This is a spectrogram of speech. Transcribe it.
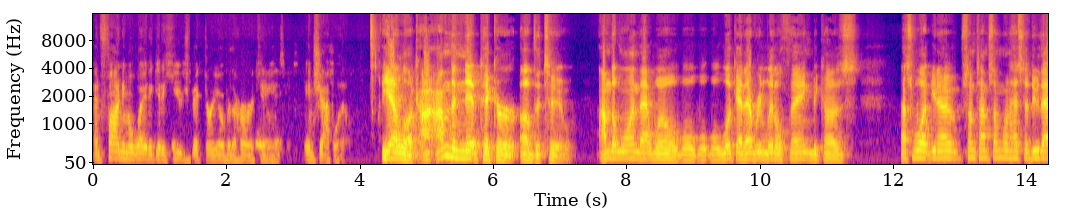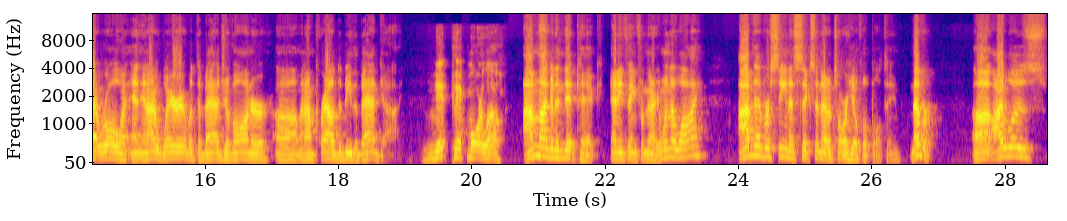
and finding a way to get a huge victory over the Hurricanes in Chapel Hill. Yeah, look, I, am the nitpicker of the two. I'm the one that will, will will will look at every little thing because that's what you know. Sometimes someone has to do that role, and, and I wear it with the badge of honor, um, and I'm proud to be the bad guy. Nitpick Marlowe. I'm not going to nitpick anything from there. You want to know why? I've never seen a six and zero Tar Heel football team. Never. Uh, I was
